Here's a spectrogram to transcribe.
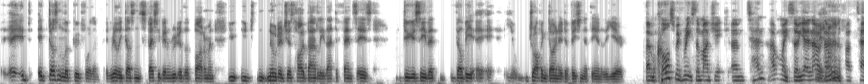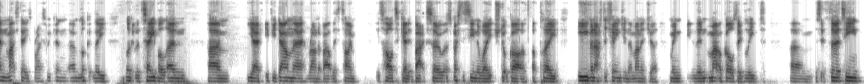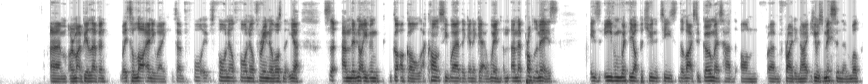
it it doesn't look good for them. It really doesn't, especially being rooted at the bottom. And you you noted just how badly that defense is do you see that they'll be uh, you know, dropping down a division at the end of the year? Um, of course, we've reached the magic um, ten, haven't we? So yeah, now, we now we've had ten match days, Bryce. We can um, look at the look at the table, and um, yeah, if you're down there round about this time, it's hard to get it back. So especially seeing the way Stuttgart have, have played, even after changing their manager. I mean, the amount of goals they've leaked, um, is it 13? Um, or it might be 11 but it's a lot anyway. It's a four, it was 4 0, 4 0, 3 0, wasn't it? Yeah. So, and they've not even got a goal. I can't see where they're going to get a win. And, and the problem is, is even with the opportunities the likes of Gomez had on um, Friday night, he was missing them. Well,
